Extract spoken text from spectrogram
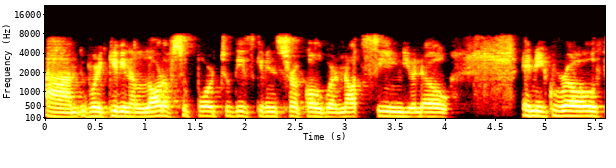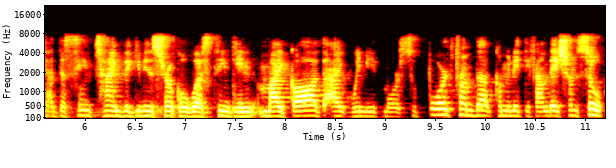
Um, we're giving a lot of support to this giving circle. We're not seeing, you know, any growth. At the same time, the giving circle was thinking, my God, I, we need more support from the community foundation. So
